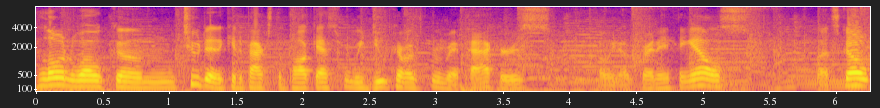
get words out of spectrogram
Hello and welcome to Dedicated Packers, of the podcast where we do cover the Green Bay Packers, but we don't cover anything else. Let's go.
